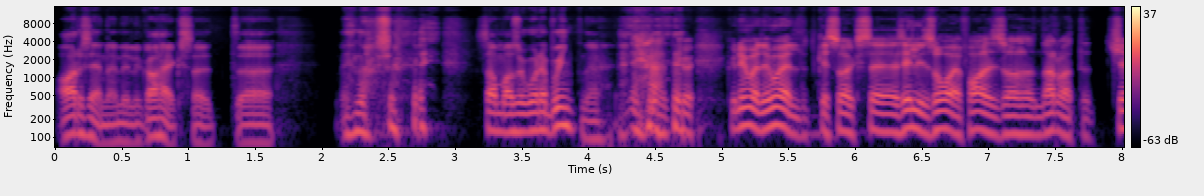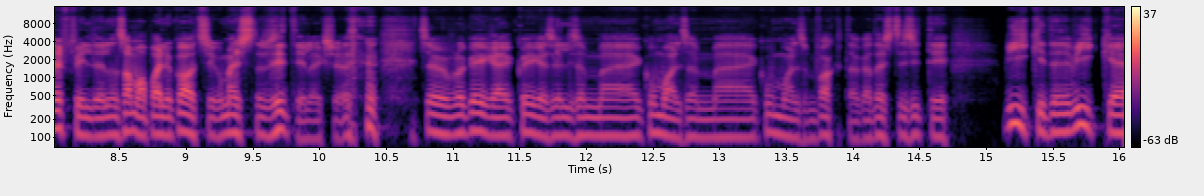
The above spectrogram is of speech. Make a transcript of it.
Arsenalil kaheksa, et et noh, samasugune punt, noh. jah, et kui, kui niimoodi mõelda, et kes oleks sellises hooajafaasis osanud arvata, et Sheffieldil on sama palju kaotusi kui Manchester Cityl, eks ju, see võib olla kõige, kõige sellisem kummalisem, kummalisem fakt, aga tõesti City viikide, viike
